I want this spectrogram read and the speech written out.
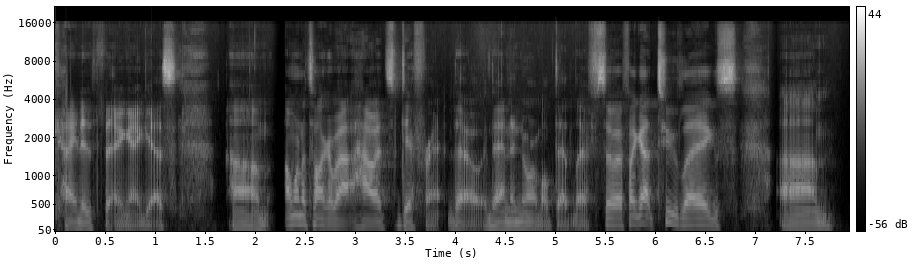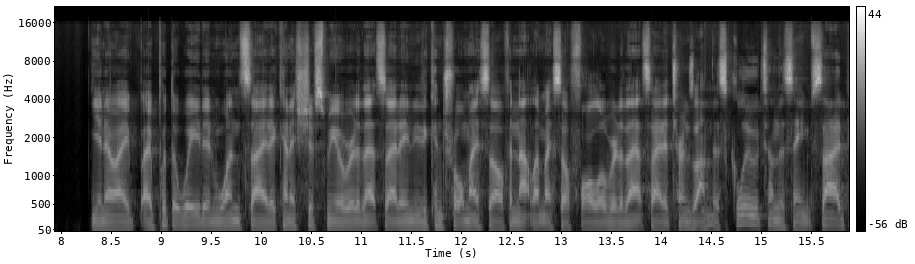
kind of thing, I guess. Um, I want to talk about how it's different though than a normal deadlift. So if I got two legs, um, you know, I, I put the weight in one side, it kind of shifts me over to that side. I need to control myself and not let myself fall over to that side. It turns on this glute on the same side.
